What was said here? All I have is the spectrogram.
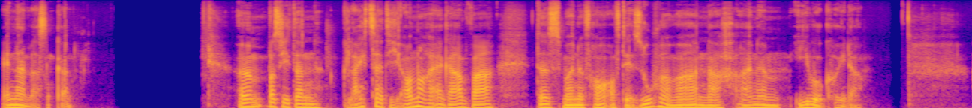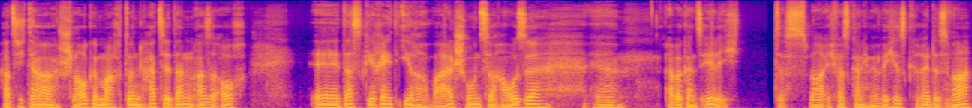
ändern lassen kann. Ähm, was sich dann gleichzeitig auch noch ergab, war, dass meine Frau auf der Suche war nach einem E-Book-Reader. Hat sich da schlau gemacht und hatte dann also auch äh, das Gerät ihrer Wahl schon zu Hause. Äh, aber ganz ehrlich, das war, ich weiß gar nicht mehr, welches Gerät es war,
